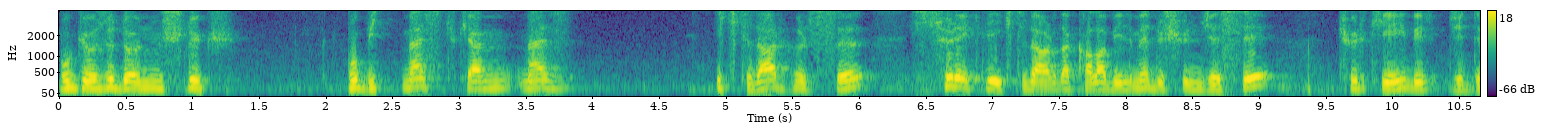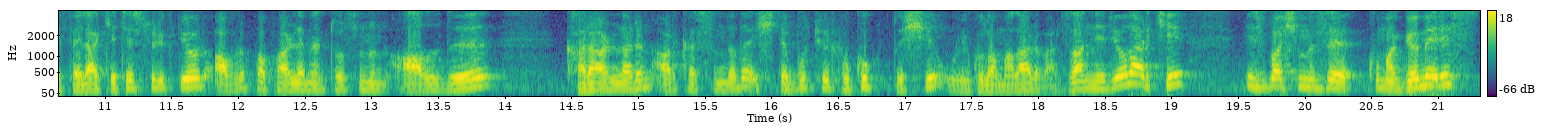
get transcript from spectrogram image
bu gözü dönmüşlük, bu bitmez tükenmez iktidar hırsı, sürekli iktidarda kalabilme düşüncesi Türkiye'yi bir ciddi felakete sürüklüyor. Avrupa Parlamentosu'nun aldığı kararların arkasında da işte bu tür hukuk dışı uygulamalar var. Zannediyorlar ki biz başımızı kuma gömeriz.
